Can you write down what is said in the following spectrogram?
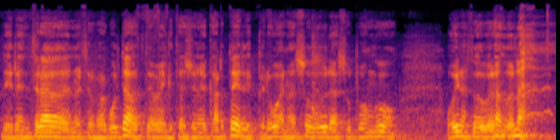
de, la entrada de nuestra facultad. Ustedes ven que está lleno de carteles, pero bueno, eso dura, supongo, hoy no está durando nada.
